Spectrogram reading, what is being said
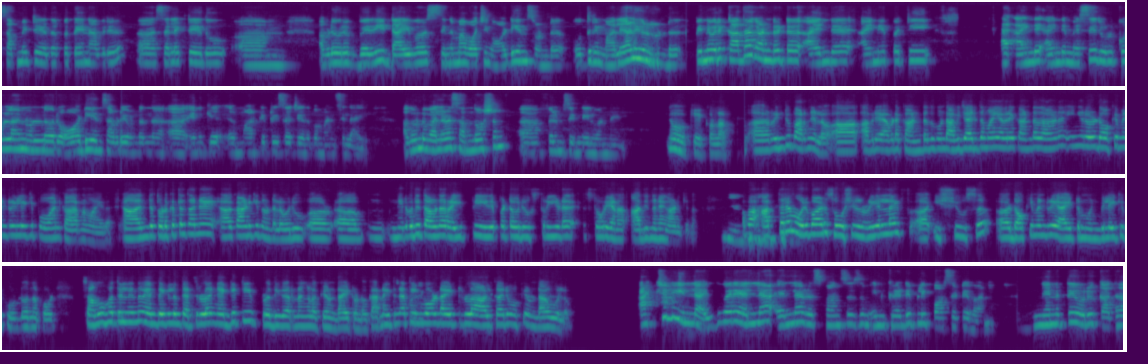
സബ്മിറ്റ് ചെയ്തപ്പോഴത്തേന് അവർ സെലക്ട് ചെയ്തു. അവിടെ ഒരു very diverse cinema watching audience ഉണ്ട്. ഒത്തിരി മലയാളികളുണ്ട്. പിന്നെ ഒരു കഥ കണ്ടിട്ട് അതിന്റെ അതിനെ പറ്റി അതിന്റെ അതിന്റെ മെസ്സേജ് ഉൾക്കൊള്ളാനുള്ള ഒരു ഓഡിയൻസ് അവിടെ ഉണ്ടെന്ന് എനിക്ക് മാർക്കറ്റ് റീസർച്ച് ചെയ്തപ്പോൾ മനസ്സിലായി. അതുകൊണ്ട് വളരെ സന്തോഷം ഫിലിം സിഡ്നിയിൽ വന്നേന് ഓക്കെ കൊള്ളാം. റിന്റു പറഞ്ഞല്ലോ അവരെ അവിടെ കണ്ടതുകൊണ്ട് അവിചാരിതമായി അവരെ കണ്ടതാണ് ഇങ്ങനെ ഒരു ഡോക്യുമെന്ററിയിലേക്ക് പോകാൻ കാരണമായത്. അതിന്റെ തുടക്കത്തിൽ തന്നെ കാണിക്കുന്നുണ്ടല്ലോ ഒരു നിരവധി തവണ റേപ്പ് ചെയ്യപ്പെട്ട ഒരു സ്ത്രീയുടെ സ്റ്റോറിയാണ് ആദ്യം തന്നെ കാണിക്കുന്നത്. അപ്പൊ അത്തരം ഒരുപാട് social real life issues documentary ആയിട്ട് മുൻപിലേക്ക് കൊണ്ടുവന്നപ്പോൾ സമൂഹത്തിൽ നിന്നും എന്തെങ്കിലും തരത്തിലുള്ള നെഗറ്റീവ് പ്രതികരണങ്ങളൊക്കെ ഉണ്ടായിട്ടുണ്ടോ? കാരണം ഇതിനകത്ത് ഇൻവോൾവ് ആയിട്ടുള്ള ആൾക്കാരും ഒക്കെ ഉണ്ടാവുമല്ലോ. ആക്ച്വലി ഇല്ല. ഇതുവരെ എല്ലാ എല്ലാ റെസ്പോൺസസും ഇൻക്രെഡിബ്ലി പോസിറ്റീവ് ആണ്. ഇങ്ങനത്തെ ഒരു കഥ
